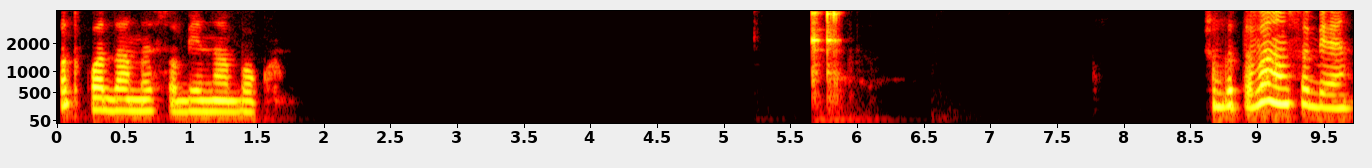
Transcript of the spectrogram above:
odkładamy sobie na bok. Przygotowałam sobie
